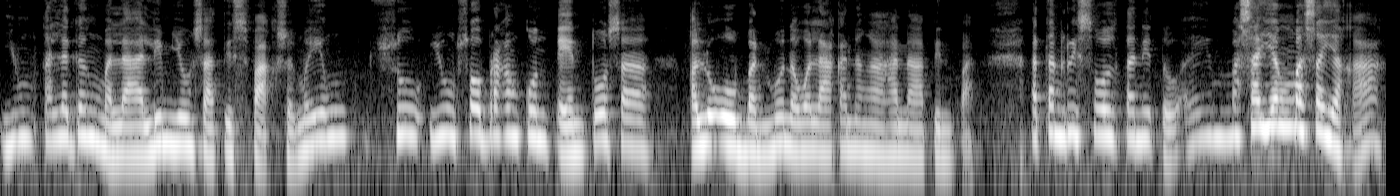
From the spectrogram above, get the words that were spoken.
Yung talagang malalim yung satisfaction mo, yung, su, yung sobra kang kontento sa kalooban mo na wala ka nang hahanapin pa. At ang resulta nito ay masayang masaya ka.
